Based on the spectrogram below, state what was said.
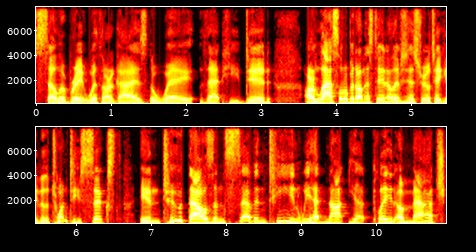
celebrate with our guys the way that he did. Our last little bit on this day in LAFC history will take you to the 26th in 2017. We had not yet played a match.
